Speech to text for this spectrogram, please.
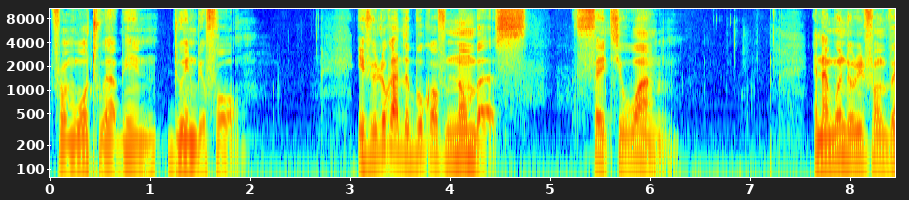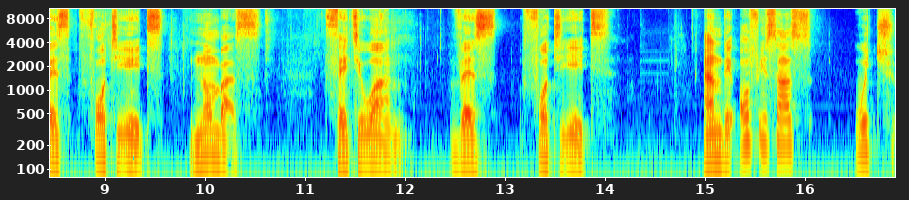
from what we have been doing before. If you look at the book of Numbers 31, and I'm going to read from verse 48, Numbers 31, verse 48. And the officers which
